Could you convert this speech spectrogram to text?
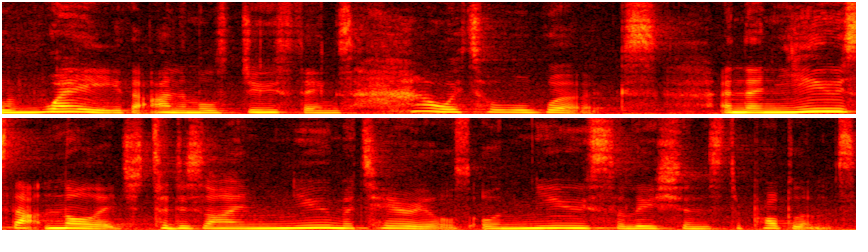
the way that animals do things, how it all works, and then use that knowledge to design new materials or new solutions to problems.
